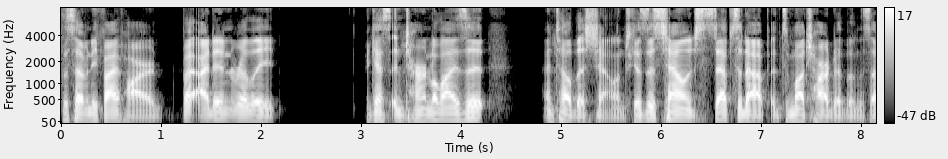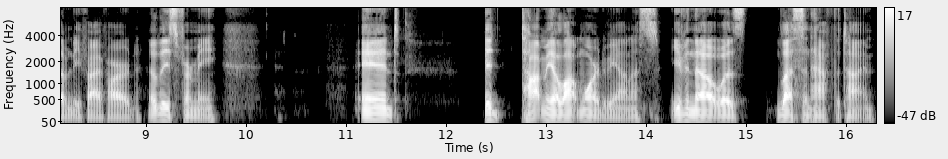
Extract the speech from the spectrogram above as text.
the 75 hard, but I didn't really, I guess, internalize it until this challenge. Because this challenge steps it up. It's much harder than the 75 hard, at least for me. And it taught me a lot more, to be honest, even though it was less than half the time.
